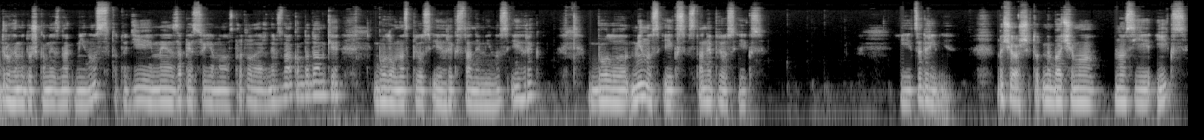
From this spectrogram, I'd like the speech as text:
другими дужками знак мінус, то тоді ми записуємо з протилежним знаком доданки. Було у нас плюс y стане мінус y. Було мінус x стане плюс x. І це дорівнює. Ну що ж, тут ми бачимо, у нас є x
